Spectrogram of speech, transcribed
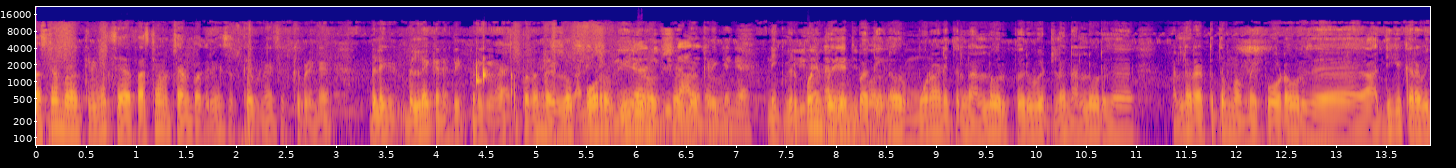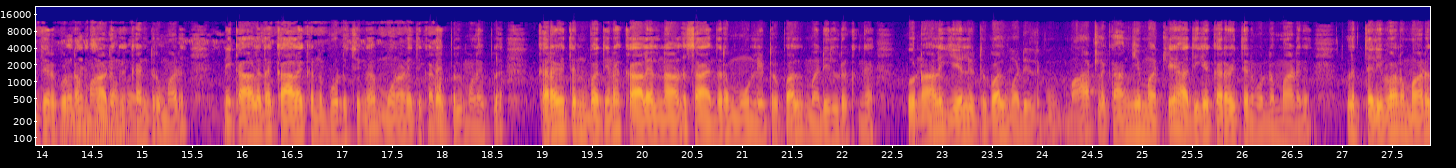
ஃபஸ்ட் டைம் பார்க்குறீங்க ஃபஸ்ட் டைம் சேனல் பார்க்குறீங்க சப்ஸ்கிரைப் பண்ணுங்க சப்ஸ்கிரைப் பண்ணுங்க. பெல் பெல் ஐக்கனை கிளிக் பண்ணிக்கோங்க. அப்போ தான் இந்த போடுற வீடியோ நோட்டிஃபிகேஷன் கிடைக்கும். இன்னைக்கு விற்பனை பதிவுன்னு பார்த்தீங்கன்னா ஒரு மூணாணியத்தில் நல்ல ஒரு பெருவெட்டில் நல்ல ஒரு நல்ல ரட்டத்தம் அமைப்போட ஒரு அதிக கறவை தேர் கொண்ட மாடுங்க கன்று மாடு. இன்னைக்கு காலையில் தான் காளைக்கன்று போட்டுச்சுங்க. மூணாணியத்து கடைப்பல் முளைப்பில். கறவைத்தன் பார்த்தீங்கன்னா காலையில் நாலு சாயந்தரம் மூணு லிட்டர் பால் மடியில் இருக்குங்க. ஒரு நாளைக்கு ஏழு லிட்டர் பால் மடியில் இருக்குங்க. மாட்டில் காங்கிய மாட்டிலே அதிக கறவைத்தன் கொண்ட மாடுங்க. நல்ல தெளிவான மாடு.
